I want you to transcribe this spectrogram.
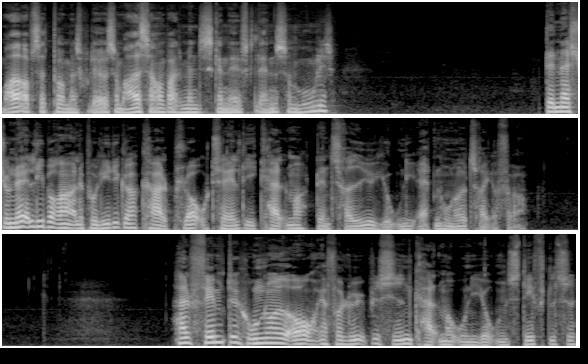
meget opsat på, at man skulle lave så meget samarbejde mellem de skandinaviske lande som muligt. Den nationalliberale politiker Karl Plov talte i Kalmar den 3. juni 1843. 90. år er forløbet siden Kalmarunionens stiftelse,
